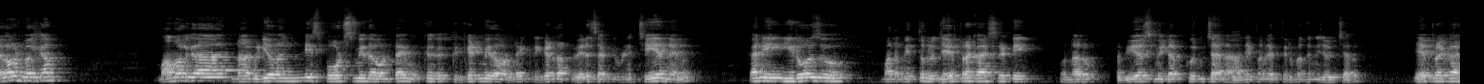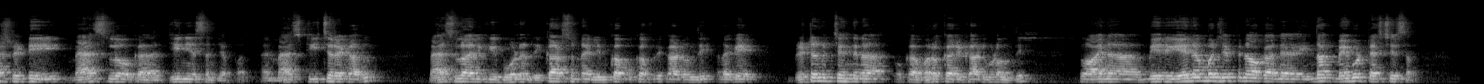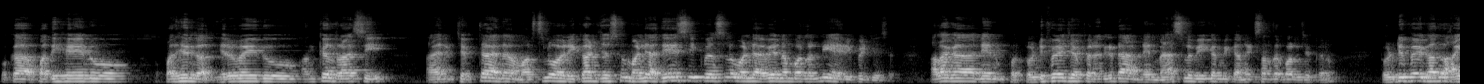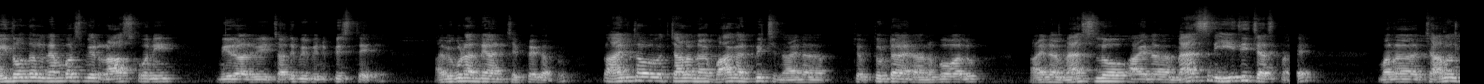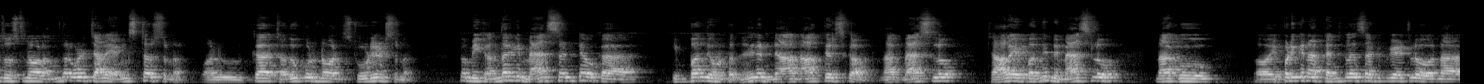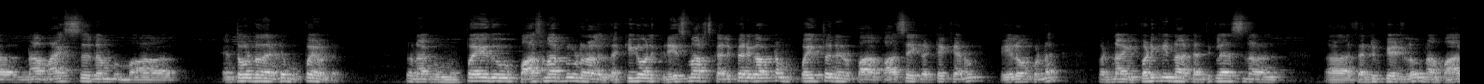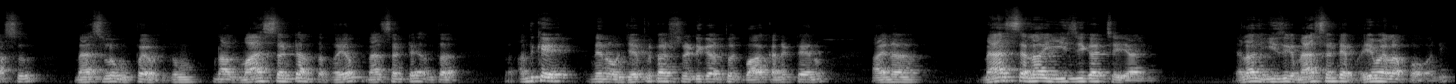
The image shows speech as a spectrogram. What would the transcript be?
Hello and welcome మామూలుగా నా వీడియోలన్నీ స్పోర్ట్స్ మీద ఉంటాయి ముఖ్యంగా క్రికెట్ మీద ఉంటాయి. క్రికెట్ తప్ప వేరే సర్టిఫికేట్ చేయను నేను. కానీ ఈరోజు మన మిత్రులు జయప్రకాష్ రెడ్డి ఉన్నారు. వ్యూఎస్ మీటప్ గురించి ఆయన అదే పనిగా తిరుపతి నుంచి వచ్చారు. జయప్రకాష్ రెడ్డి మ్యాథ్స్లో ఒక జీనియస్ అని చెప్పాలి. ఆయన మ్యాథ్స్ టీచరే కాదు. మ్యాథ్స్లో ఆయనకి బోల్డెన్ రికార్డ్స్ ఉన్నాయి. లిమ్కా బుక్ ఆఫ్ రికార్డు ఉంది. అలాగే బ్రిటన్కు చెందిన ఒక మరొక రికార్డు కూడా ఉంది. సో ఆయన మీరు ఏ నెంబర్ చెప్పినా ఒక ఇందాక మేము కూడా టెస్ట్ చేసాం ఒక పదిహేను పదిహేను కాదు ఇరవై ఐదు అంకెలు రాసి ఆయనకి చెప్తే ఆయన మనసులో రికార్డ్ చేసుకుని మళ్ళీ అదే సీక్వెన్స్లో మళ్ళీ అవే నెంబర్లన్నీ రిపీట్ చేశారు అలాగా నేను ట్వంటీ ఫైవ్ చెప్పాను. ఎందుకంటే నేను మ్యాథ్స్లో వీక్ అని మీకు అనేక సందర్భాలు చెప్పాను. ట్వంటీ ఫైవ్ కాదు ఐదు వందల నెంబర్స్ మీరు రాసుకొని మీరు అవి చదివి వినిపిస్తే అవి కూడా అన్నీ ఆయన చెప్పేయగలరు సో ఆయనతో చాలా నాకు బాగా అనిపించింది. ఆయన చెప్తుంటే ఆయన అనుభవాలు ఆయన మ్యాథ్స్లో ఆయన మ్యాథ్స్ని ఈజీ చేస్తున్నారే మన ఛానల్ చూస్తున్న వాళ్ళందరూ కూడా చాలా యంగ్స్టర్స్ ఉన్నారు. వాళ్ళు ఇంకా చదువుకుంటున్న వాళ్ళు స్టూడెంట్స్ ఉన్నారు. సో మీకు అందరికీ మ్యాథ్స్ అంటే ఒక ఇబ్బంది ఉంటుంది. ఎందుకంటే నా నాకు తెలుసు కాబట్టి. నాకు మ్యాథ్స్లో చాలా ఇబ్బంది. నేను మ్యాథ్స్లో నాకు ఇప్పటికీ నా టెన్త్ క్లాస్ సర్టిఫికేట్లో నా నా మ్యాథ్స్ ఎంత ఉంటుంది అంటే ముప్పై ఉంటుంది. సో నాకు ముప్పై ఐదు పాస్ మార్కులు కూడా రాలేదు. లక్కీగా వాళ్ళు గ్రేస్ మార్క్స్ కలిపారు కాబట్టి ముప్పై ఐదుతో నేను పా పాస్ అయ్యి గట్టెక్కాను. ఫెయిల్ అవ్వకుండా. బట్ నాకు ఇప్పటికీ నా టెన్త్ క్లాస్ నా సర్టిఫికేట్లో నా మార్క్స్ మ్యాథ్స్లో ముప్పై ఉంటుంది సో నాకు మ్యాథ్స్ అంటే అంత భయం మ్యాథ్స్ అంటే అంత అందుకే నేను జయప్రకాష్ రెడ్డి గారితో బాగా కనెక్ట్ అయ్యాను. ఆయన మ్యాథ్స్ ఎలా ఈజీగా చేయాలి ఎలా ఈజీగా మ్యాథ్స్ అంటే భయం ఎలా పోవాలి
